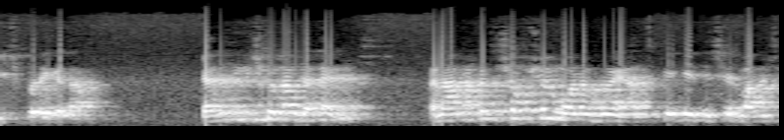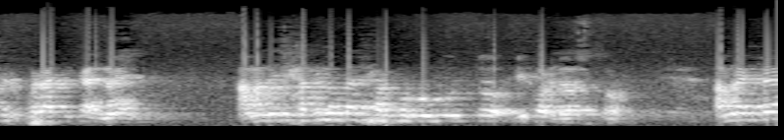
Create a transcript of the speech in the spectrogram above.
জিজ্ঞেস করে গেলাম। কেন জিজ্ঞেস করলাম জানেন? কারণ আমার কাছে সবসময় মনে হয় আজকে যে দেশের মানুষের ভোটাধিকার নাই, আমাদের স্বাধীনতা সার্বভৌমত্ব বিপর্যস্ত। আমরা একটা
